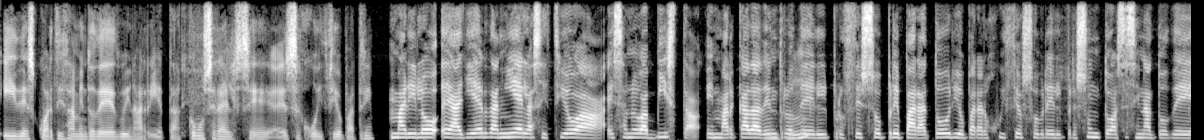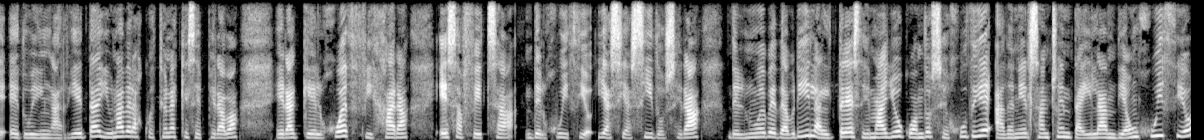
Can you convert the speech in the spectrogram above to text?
y descuartizamiento de Edwin Arrieta. ¿Cómo será ese, ese juicio, Patri? Marilo, eh, ayer Daniel asistió a esa nueva vista enmarcada dentro del proceso preparatorio para el juicio sobre el presunto asesinato de Edwin Arrieta y una de las cuestiones que se esperaba era que el juez fijara esa fecha del juicio y así ha sido. Será del 9 de abril al 3 de mayo cuando se juzgue a Daniel Sancho en Tailandia, un juicio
